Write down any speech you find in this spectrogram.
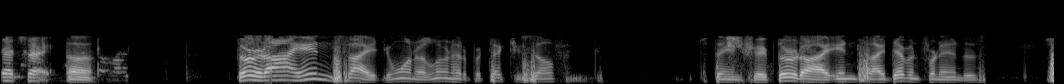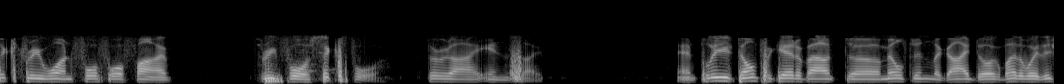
That's right. Uh, third eye insight. You want to learn how to protect yourself and stay in shape. Third eye insight. Devin Fernandez, six three one four four five three four six four. Third eye insight. And please don't forget about uh, Milton, the guide dog. By the way, this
